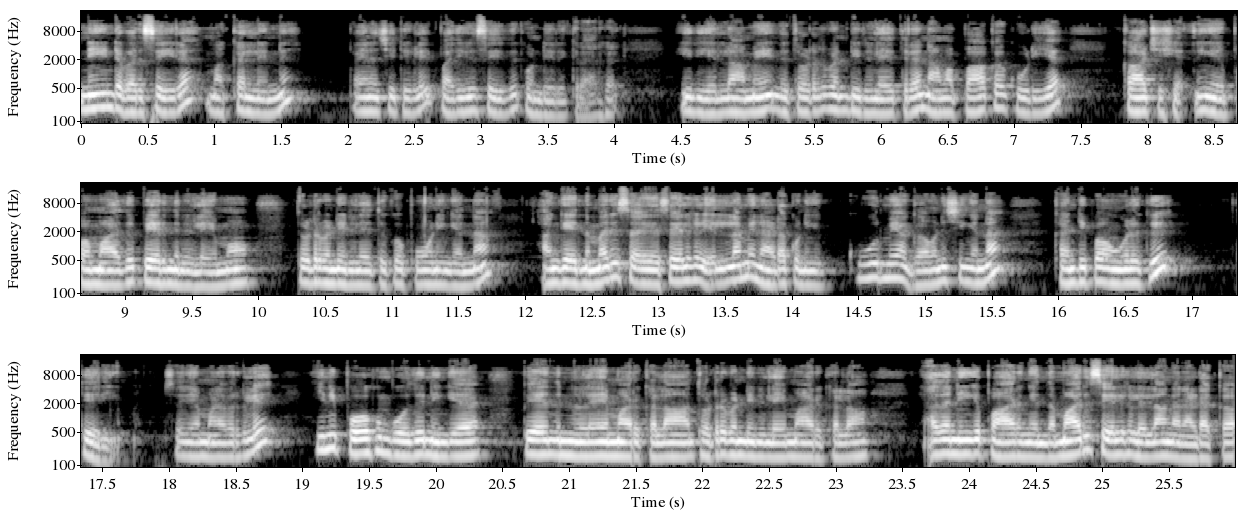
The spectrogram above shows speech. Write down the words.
நீண்ட வரிசையில் மக்கள் நின்று பயணச்சீட்டுகளை பதிவு செய்து கொண்டிருக்கிறார்கள். இது எல்லாமே இந்த தொடர்வண்டி நிலையத்தில் நாம் பார்க்கக்கூடிய காட்சிகள். நீங்கள் எப்போமாவது பேருந்து நிலையமோ தொடர்வண்டி நிலையத்துக்கோ போனீங்கன்னா அங்கே இந்த மாதிரி செ செயல்கள் எல்லாமே நடக்கும். நீங்கள் கூர்மையாக கவனிச்சிங்கன்னா கண்டிப்பாக உங்களுக்கு தெரியும். சரியா மாணவர்களே? இனி போகும்போது நீங்கள் பேருந்து நிலையமாக இருக்கலாம் தொடர்வண்டி நிலையமாக இருக்கலாம் அதை நீங்கள் பாருங்கள் இந்த மாதிரி செயல்கள் எல்லாம் அங்கே நடக்கா?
